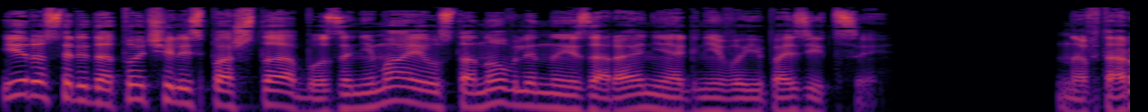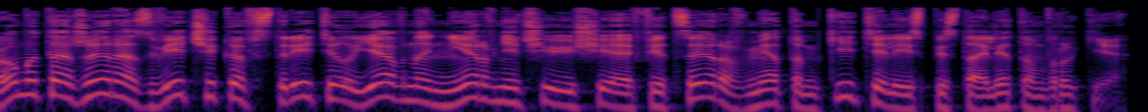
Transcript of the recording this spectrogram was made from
и рассредоточились по штабу, занимая установленные заранее огневые позиции. На втором этаже разведчика встретил явно нервничающий офицер в мятом кителе и с пистолетом в руке.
